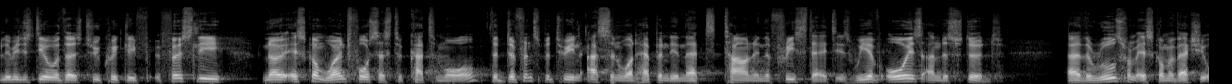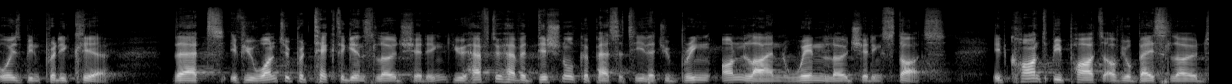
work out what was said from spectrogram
let me just deal with those two quickly. Firstly, no, Eskom won't force us to cut more. The difference between us and what happened in that town in the Free State is we have always understood uh, the rules from Eskom have actually always been pretty clear that if you want to protect against load shedding, you have to have additional capacity that you bring online when load shedding starts. It can't be part of your base load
